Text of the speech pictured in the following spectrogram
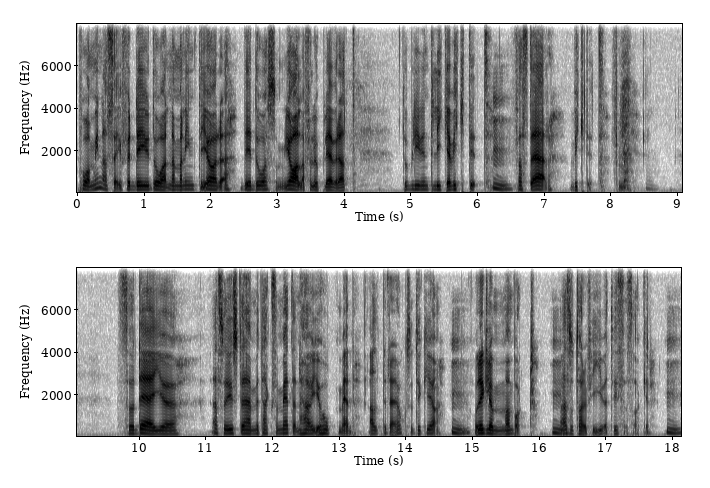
påminna sig. För det är ju då, när man inte gör det, det är då som jag i alla fall upplever att då blir det inte lika viktigt. Mm. Fast det är viktigt för mig. Mm. Så det är ju, alltså just det här med tacksamheten hör ju ihop med allt det där också tycker jag. Mm. Och det glömmer man bort. Mm. Alltså tar det för givet vissa saker. mm.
